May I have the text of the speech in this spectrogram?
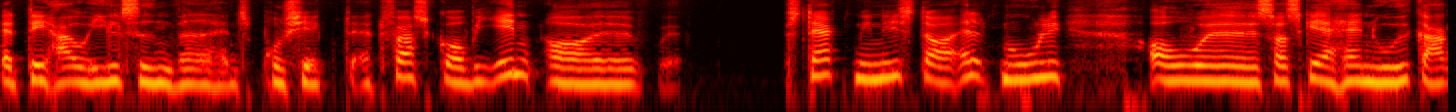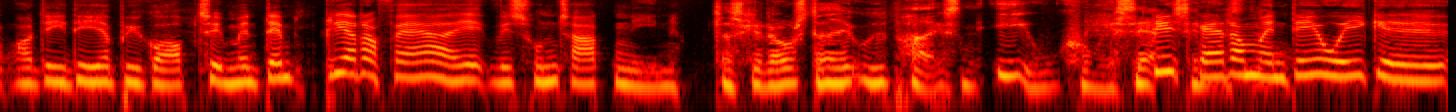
at det har jo hele tiden været hans projekt. At først går vi ind og øh, stærk minister og alt muligt, og øh, så skal jeg have en udgang, og det er det, jeg bygger op til. Men dem bliver der færre af, hvis hun tager den ene. Der skal dog stadig udpeges en EU-kommissær. Det skal der, men det er jo ikke... Øh,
